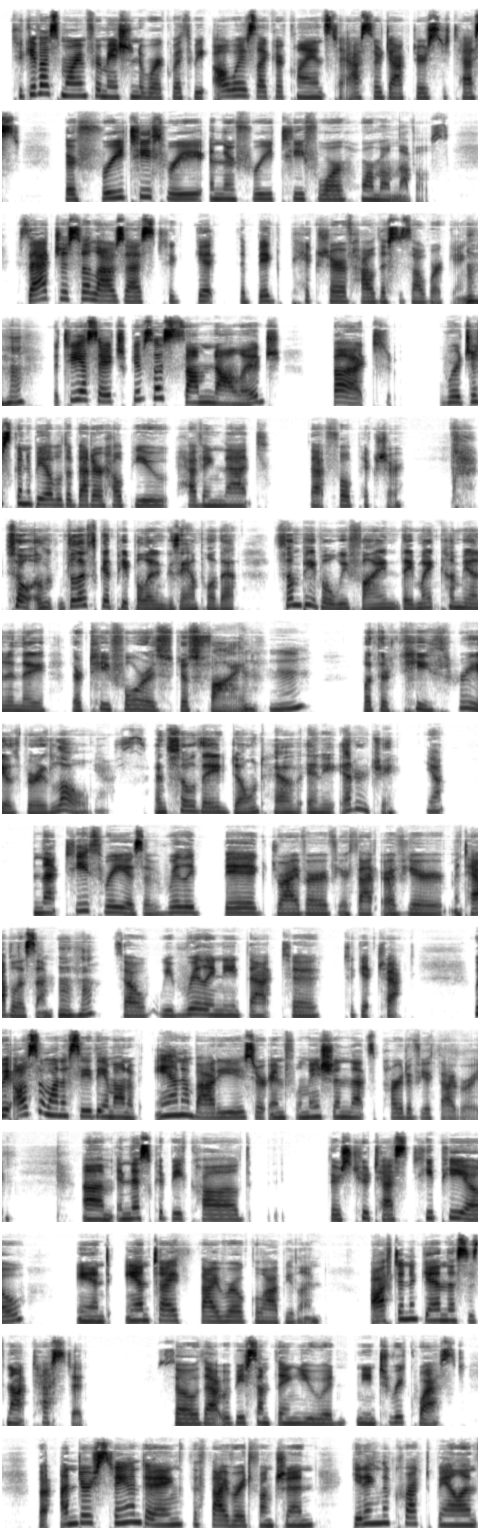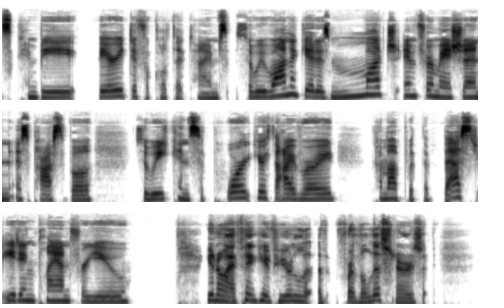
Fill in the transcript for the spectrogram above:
to give us more information to work with, we always like our clients to ask their doctors to test their free T3 and their free T4 hormone levels. Because that just allows us to get the big picture of how this is all working. Mm-hmm. The TSH gives us some knowledge, but we're just going to be able to better help you having that that full picture. So uh, let's give people an example of that. Some people we find they might come in and they their T4 is just fine, but their T3 is very low, Yes. and so they don't have any energy. Yep. And that T3 is a really big driver of your thought of your metabolism. Mm-hmm. So we really need that to to get checked. We also want to see the amount of antibodies or inflammation that's part of your thyroid. Um, and this could be called, there's two tests, TPO and antithyroglobulin. Often, again, this is not tested. So that would be something you would need to request. But understanding the thyroid function, getting the correct balance can be very difficult at times. So we want to get as much information as possible so we can support your thyroid, come up with the best eating plan for you. You know, I think if you're for the listeners,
